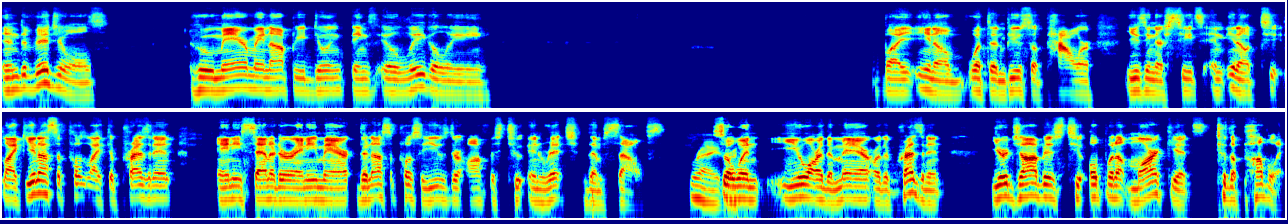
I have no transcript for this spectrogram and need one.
individuals who may or may not be doing things illegally? By you know with the abuse of power using their seats and you know to like you're not supposed like the president any senator any mayor they're not supposed to use their office to enrich themselves Right. so right. when you are the mayor or the president your job is to open up markets to the public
